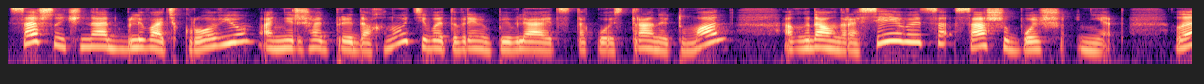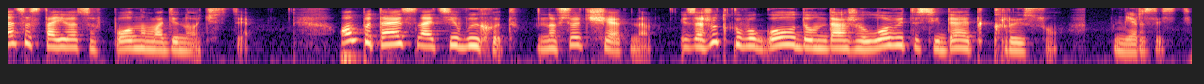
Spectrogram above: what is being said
Саша начинает блевать кровью, они решают передохнуть, и в это время появляется такой странный туман, а когда он рассеивается, Саши больше нет. Лэнс остается в полном одиночестве. Он пытается найти выход, но все тщетно. Из-за жуткого голода он даже ловит и съедает крысу. Мерзость.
